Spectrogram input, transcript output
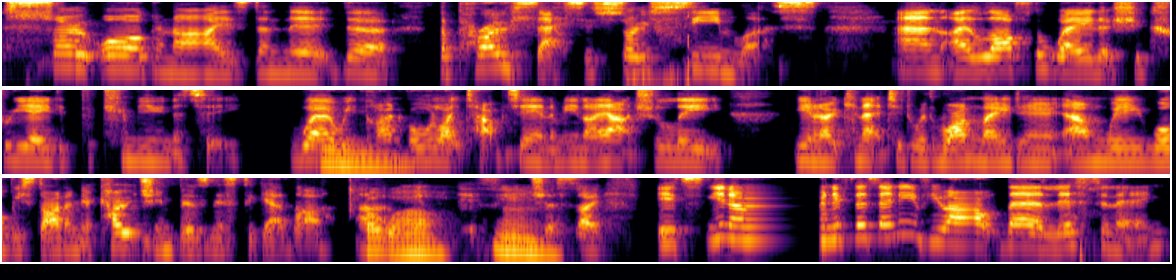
so organized and the the the process is so seamless. And I love the way that she created the community where mm. we kind of hmm. all like tapped in. I mean, I actually, you know, connected with one lady and we will be starting a coaching business together. Oh, um, oh, wow. In the future. Mm. So it's, you know, and if there's any of you out there listening,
